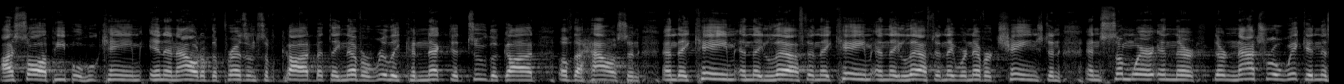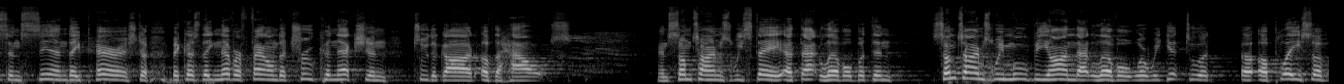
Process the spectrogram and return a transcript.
I saw people who came in and out of the presence of God, but they never really connected to the God of the house. And, and they came and they left, and they came and they left, and they were never changed. And, and somewhere in their, their natural wickedness and sin, they perished because they never found a true connection to the God of the house. And sometimes we stay at that level, but then sometimes we move beyond that level where we get to a, a, place of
